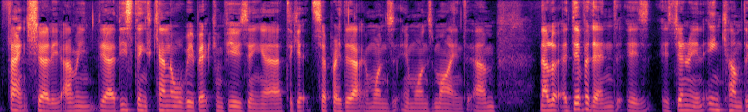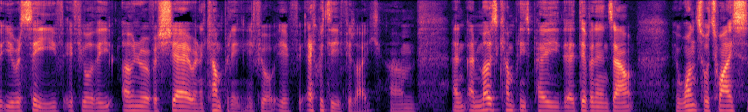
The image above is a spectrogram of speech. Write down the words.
thanks, Shirley. I mean, yeah, these things can all be a bit confusing uh, to get separated out in one's in one's mind. Um, now, look, a dividend is is generally an income that you receive if you're the owner of a share in a company, if you're if equity, if you like. Um, and, and most companies pay their dividends out once or twice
